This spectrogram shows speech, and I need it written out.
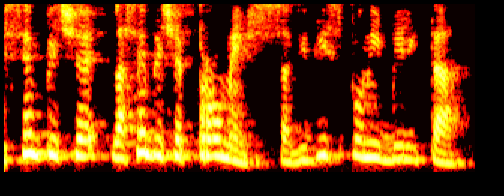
semplice, la semplice promessa di disponibilità.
